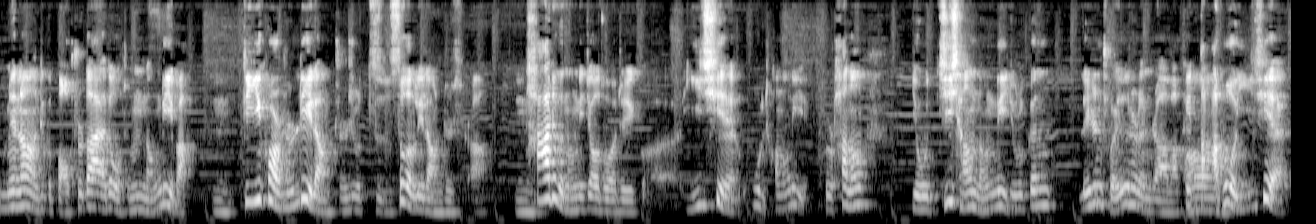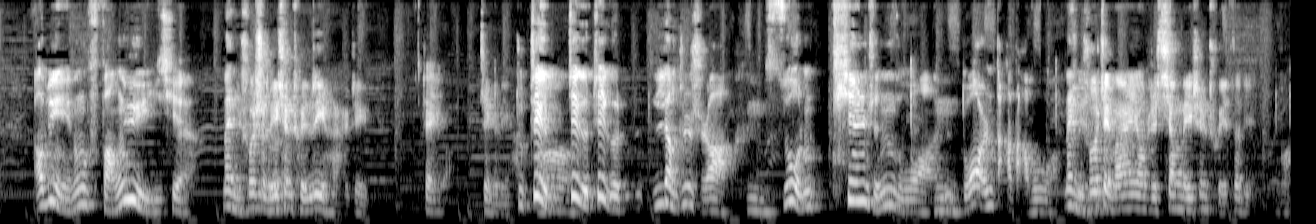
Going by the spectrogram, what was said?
我们先讲讲这个宝石大家都有什么能力吧。嗯第一块是力量值，就是紫色的力量之石啊。嗯它这个能力叫做这个一切物理超能力，就是它能有极强能力，就是跟雷神锤子似的，你知道吧？可以哦打破一切，然后并且也能防御一切。那你说是雷神锤厉害还是这个这个这个厉害？就这个、哦这个这个力量之石啊，嗯，所有什么天神族啊，嗯多少人打打不过。那你说这玩意儿要是镶雷神锤子里，哇，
